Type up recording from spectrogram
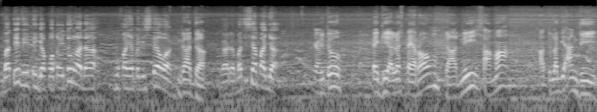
berarti di tiga foto itu nggak ada mukanya Peggy Setiawan nggak ada. nggak ada berarti siapa aja Yang- Itu Peggy alias Perong, Dani sama satu lagi Andi.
